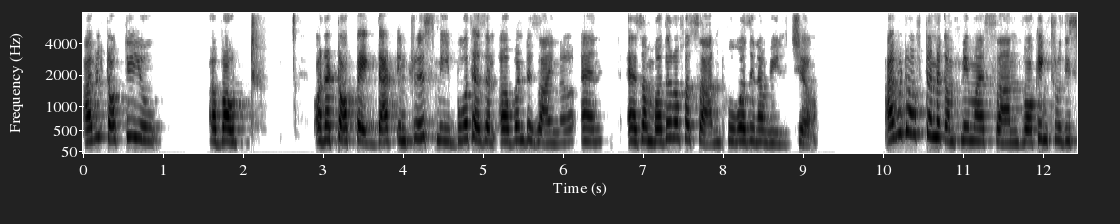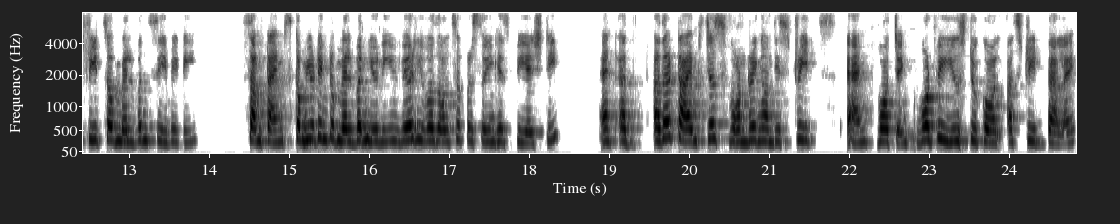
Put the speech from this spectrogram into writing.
I will talk to you about on a topic that interests me both as an urban designer and as a mother of a son who was in a wheelchair. I would often accompany my son walking through the streets of Melbourne CBD sometimes commuting to Melbourne Uni, where he was also pursuing his PhD, and at other times just wandering on the streets and watching what we used to call a street ballet.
